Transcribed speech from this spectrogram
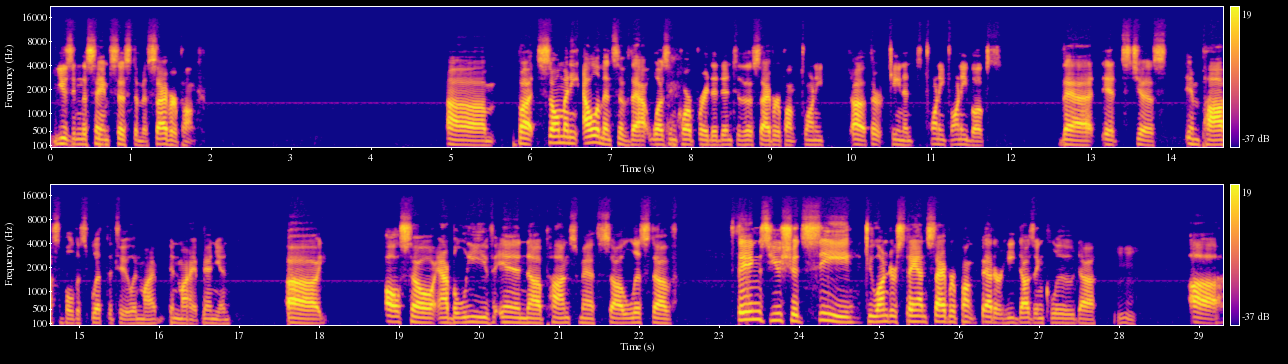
using the same system as Cyberpunk. Um, but so many elements of that was incorporated into the Cyberpunk 2013 and 2020 books that it's just impossible to split the two in my in my opinion. Uh, also, I believe in uh, Pondsmith's uh, list of things you should see to understand Cyberpunk better. He does include uh, Mm. uh,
